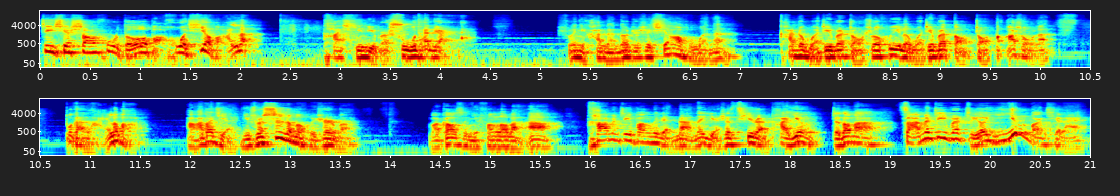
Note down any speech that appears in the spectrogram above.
这些商户都要把货卸完了，他心里边舒坦点了。说你看，难道这是吓唬我呢？看着我这边找社会了，我这边找找打手了，不敢来了吧？啊，大姐，你说是这么回事吧？我告诉你，冯老板啊，他们这帮的人呐，那也是欺软怕硬，知道吗？咱们这边只要一硬邦起来。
